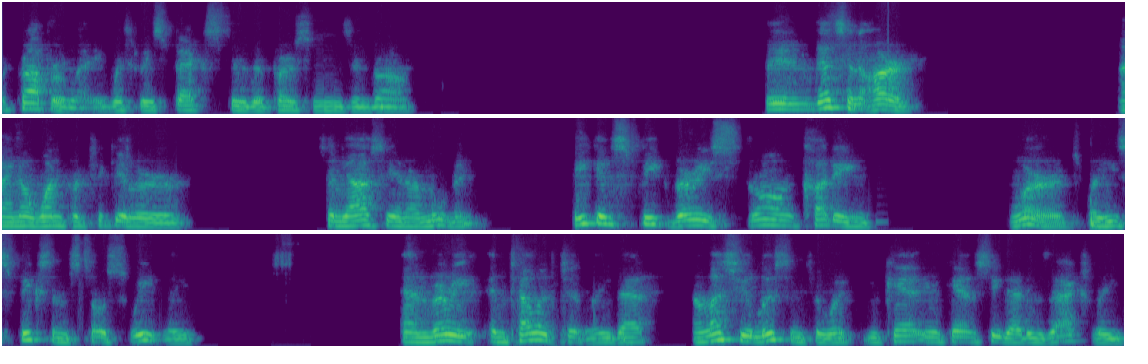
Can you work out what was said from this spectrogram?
a proper way, with respects to the persons involved. That's an art. I know one particular sannyasi in our movement. He can speak very strong, cutting words, but he speaks them so sweetly and very intelligently that unless you listen to it, you can't you can't see that he's actually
